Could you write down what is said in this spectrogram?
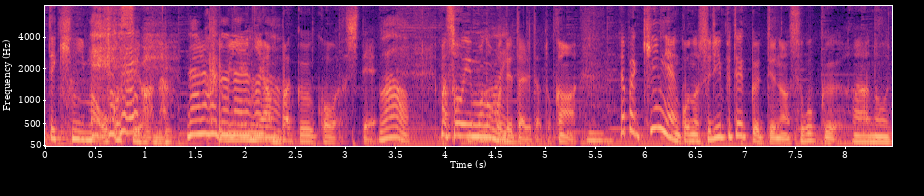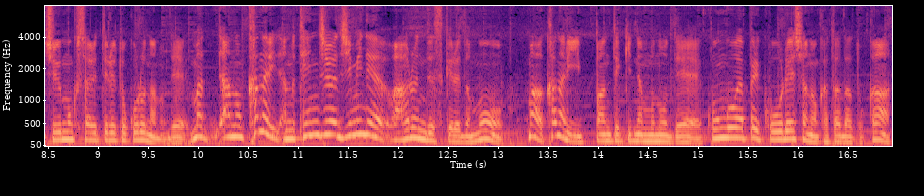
的にまあ起こすような なるほど首に圧迫こうしてまあ、そういうものも出たりだとか、やっぱり近年このスリープテックっていうのはすごくあの注目されているところなので、まあ、あのかなりあの展示は地味ではあるんですけれども、まあ、かなり一般的なもので今後はやっぱり高齢者の方だとか、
